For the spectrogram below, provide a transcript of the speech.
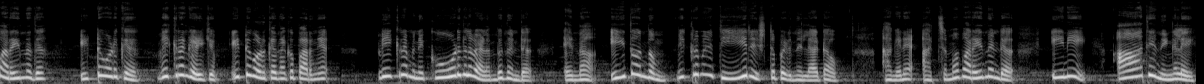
പറയുന്നത് ഇട്ടുകൊടുക്ക് വിക്രം കഴിക്കും. ഇട്ട് കൊടുക്കെന്നൊക്കെ പറഞ്ഞ് വിക്രമിന് കൂടുതൽ വിളമ്പുന്നുണ്ട്. എന്നാ ഇതൊന്നും വിക്രമിന് തീരെ ഇഷ്ടപ്പെടുന്നില്ല കേട്ടോ അങ്ങനെ അച്ഛമ്മ പറയുന്നുണ്ട് ഇനി ആദ്യം നിങ്ങളെ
